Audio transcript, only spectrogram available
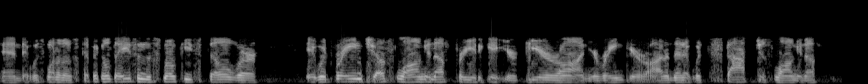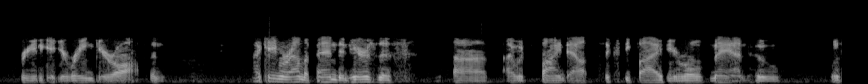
And it was one of those typical days in the Smokies still where it would rain just long enough for you to get your gear on, your rain gear on, and then it would stop just long enough for you to get your rain gear off. And I came around the bend, and here's this uh, I would find out 65 year old man who was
